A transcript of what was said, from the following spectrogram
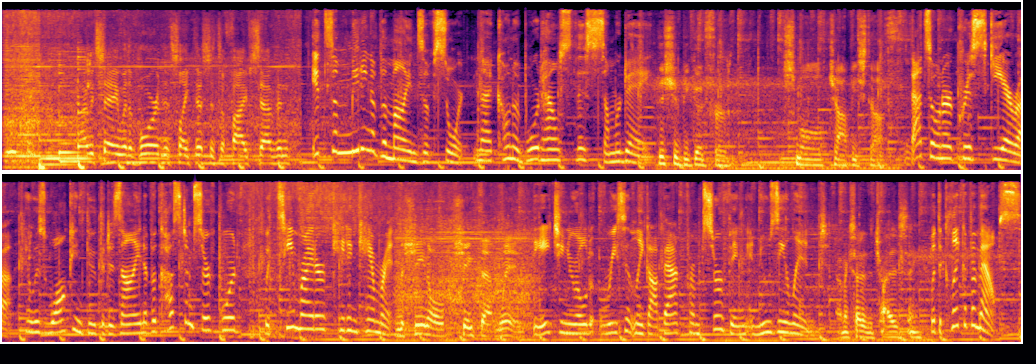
I would say with a board that's like this, it's a 5'7". It's a meeting of the minds of sort at Kona Board House this summer day. This should be good for small, choppy stuff. That's owner Chris Sciera, who is walking through the design of a custom surfboard with team rider Caden Cameron. The machine will shape that wind. The 18 year old recently got back from surfing in New Zealand. I'm excited to try this thing. With the click of a mouse,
